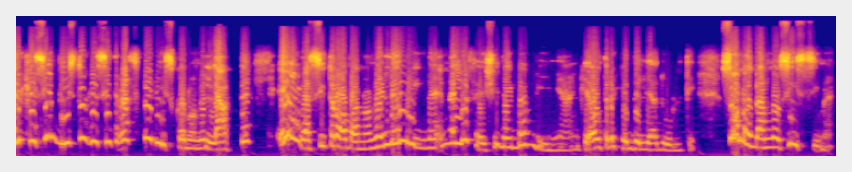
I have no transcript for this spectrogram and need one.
perché si è visto che si trasferiscono nel latte e ora si trovano nelle urine e nelle feci dei bambini anche, oltre che degli adulti. Sono dannosissime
